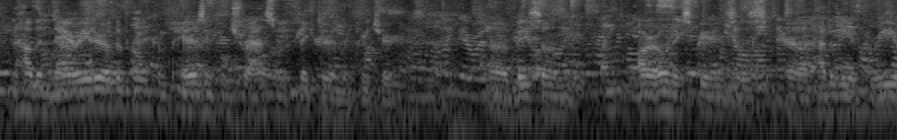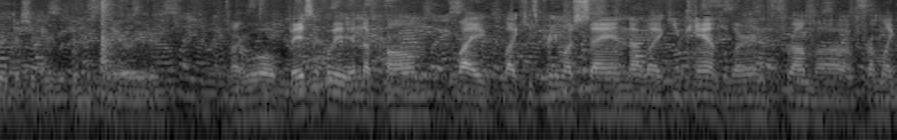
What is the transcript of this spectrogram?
and how the narrator of the poem compares and contrasts with Victor and the creature. Uh, based on our own experiences, uh, how do we agree or disagree with the narrator? Alright, well, basically in the poem, like like he's pretty much saying that like you can't learn from uh, from like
